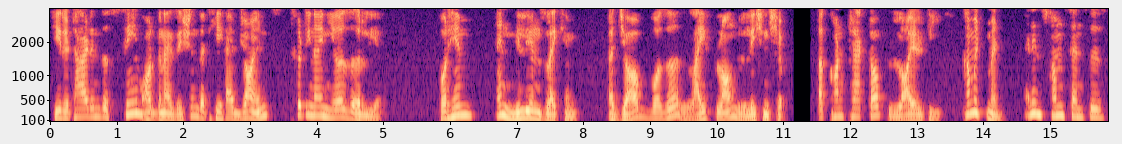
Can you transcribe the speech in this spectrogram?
he retired in the same organization that he had joined 39 years earlier. For him and millions like him, a job was a lifelong relationship, a contract of loyalty, commitment, and in some senses,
